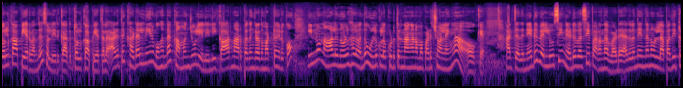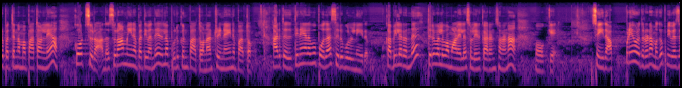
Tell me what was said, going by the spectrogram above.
தொல்காப்பியர் வந்து சொல்லியிருக்கார் தொல்காப்பியத்தில். அடுத்து கடல் நீர் முகந்த கமஞ்சூல் எழிலி கார் நாற்பதுங்கிறது மட்டும் இருக்கும். இன்னும் நாலு நூல்கள் வந்து உள்ளுக்குள்ளே கொடுத்துருந்தாங்க நம்ம படித்தோம் இல்லைங்களா? ஓகே. அடுத்தது நெடுவெல்லூசி நெடுவசி பறந்த வடு. அது வந்து எந்த நூலில்? பதிற்று பத்து நம்ம பார்த்தோம் இல்லையா? கோட் சுறா அந்த சுறா மீனை பற்றி வந்து இதில் இருக்குன்னு பார்த்தோம் நற்றினைன்னு பார்த்தோம். அடுத்தது திணையளவு போதா சிறுபுல் நீர். கபிலர் வந்து திருவள்ளுவ மாலையில் சொல்லியிருக்காருன்னு சொன்னேன்னா ஓகே. ஸோ இது அப்படியே ஒருத்தரோட நமக்கு ப்ரீவியஸ்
